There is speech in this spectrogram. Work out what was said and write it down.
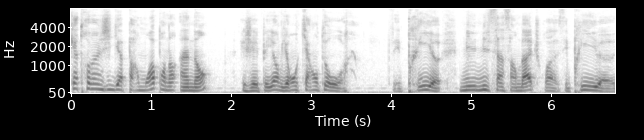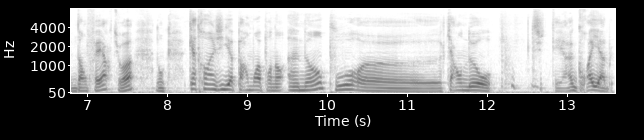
80 gigas par mois pendant un an et j'avais payé environ 40 euros. C'est 1500 euh, bahts, je crois, c'est prix euh, d'enfer, tu vois. Donc 80 gigas par mois pendant un an pour 42 euros. C'était incroyable.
